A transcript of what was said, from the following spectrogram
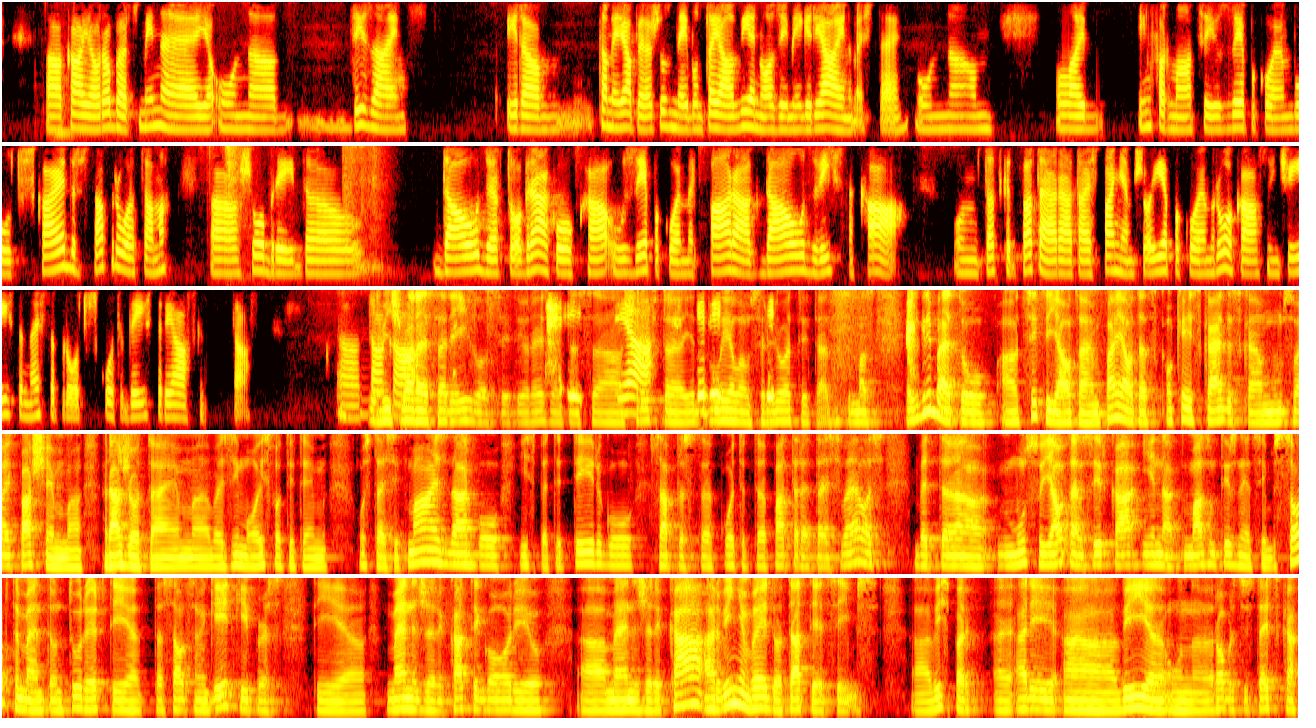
uh, kā jau Roberts minēja, un uh, dizains ir, um, tam ir jāpievērš uzmanība un tajā viennozīmīgi ir jāinvestē. Un, um, lai informācija uz iepakojumu būtu skaidra, saprotama, uh, šobrīd uh, daudzi ar to grēko, ka uz iepakojuma ir pārāk daudz visa kā. Un tad, kad patērētājs paņem šo iepakojumu rokās, viņš īsti nesaprot, uz ko tad īsti ir jāskatās. Tā ja viņš kā... varēs arī izlasīt, jo reizēm tas jā, šrifta ja ir, lielums ir ļoti maz. Es gribētu uh, citu jautājumu pajautāt. Ok, skaidrs, ka mums vajag pašiem uh, ražotājiem uh, vai zīmola izplatītājiem uztaisīt mājas darbu, izpētīt tirgu, saprast, ko tad patērētājs vēlas. Bet uh, mūsu jautājums ir, kā ienākt mazumtirdzniecības sortimentu, un tur ir tie tā saucamie gatekeepers tie uh, menedžeri, kategoriju uh, menedžeri, kā ar viņiem veidot attiecības. Uh, vispār arī Vija un Roberts teica, ka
